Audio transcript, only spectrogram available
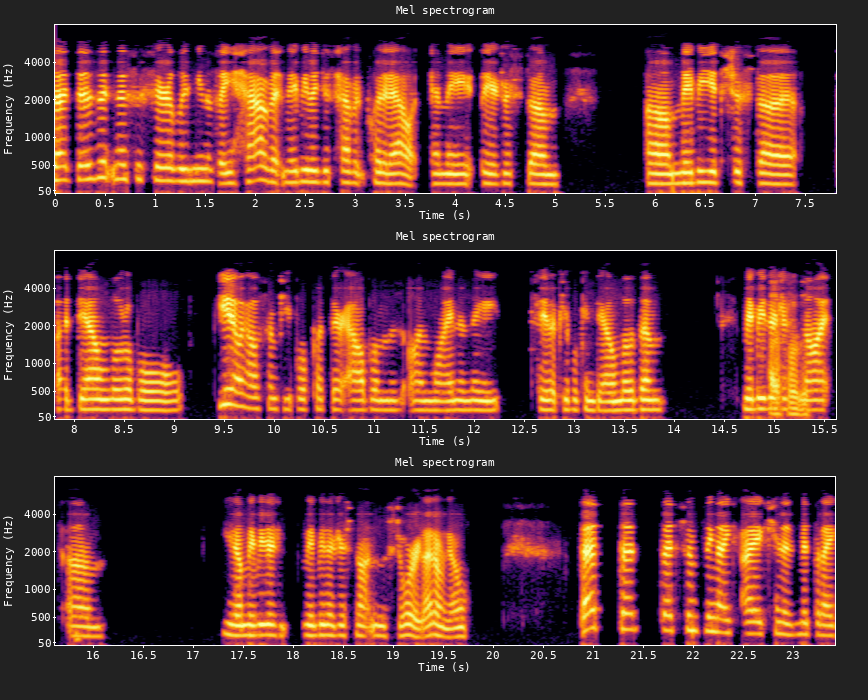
That doesn't necessarily mean that they have it. Maybe they just haven't put it out, and they they're just um um maybe it's just a a downloadable. You know how some people put their albums online and they say that people can download them. Maybe they're I've just it. not. Um, you know, maybe they're maybe they're just not in the stores. I don't know. That that that's something I I can admit that I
